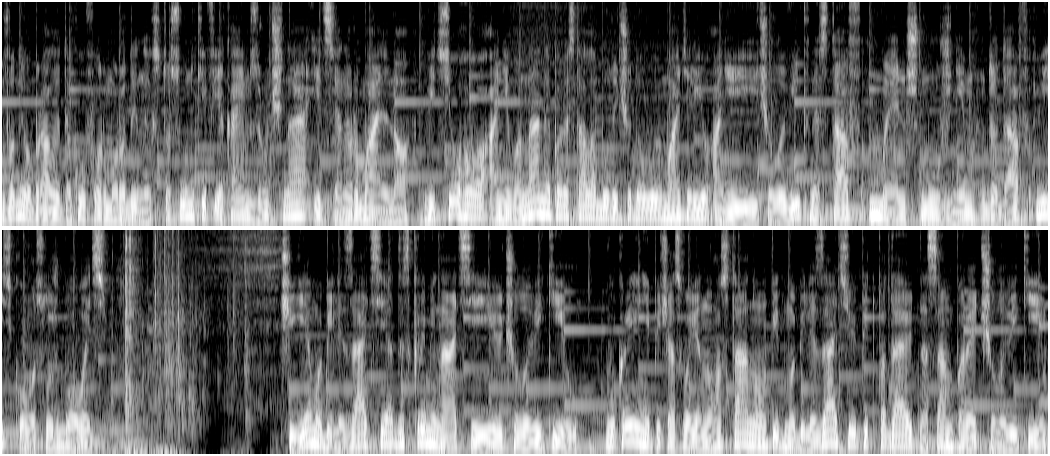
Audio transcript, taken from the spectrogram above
Вони обрали таку форму родинних стосунків, яка їм зручна, і це нормально. Від цього ані вона не перестала бути чудовою матір'ю, ані її чоловік не став менш мужнім. Додав військовослужбовець чи є мобілізація дискримінацією чоловіків в Україні під час воєнного стану під мобілізацію підпадають насамперед чоловіки,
